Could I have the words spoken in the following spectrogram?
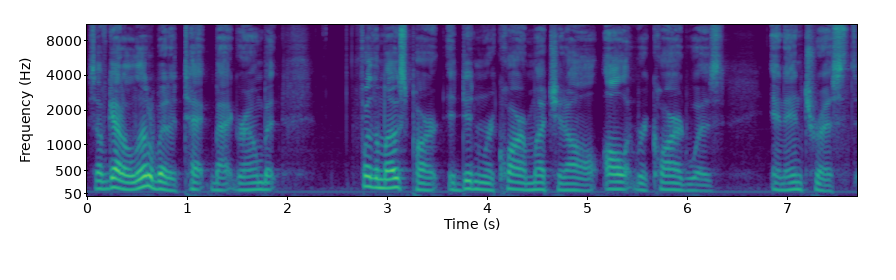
so I've got a little bit of tech background, but for the most part, it didn't require much at all. All it required was an interest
